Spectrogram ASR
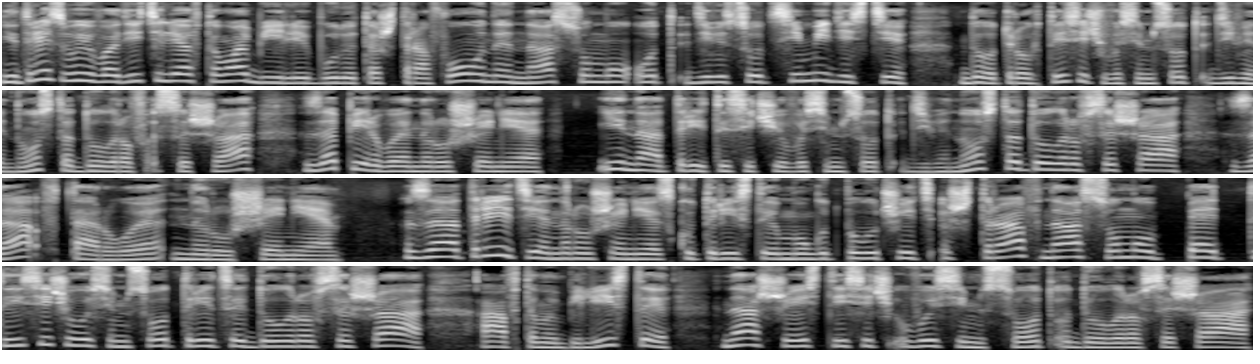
Нетрезвые водители автомобилей будут оштрафованы на сумму от 970 до 3890 долларов США за первое нарушение и на 3890 долларов США за второе нарушение. За третье нарушение скутеристы могут получить штраф на сумму 5830 долларов США, а автомобилисты – на 6800 долларов США.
